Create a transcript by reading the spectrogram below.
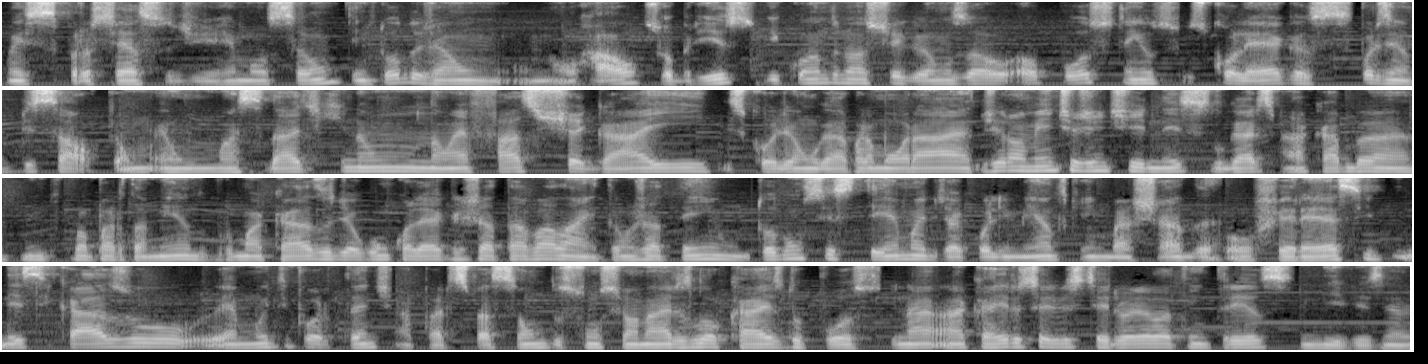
com esses processos de remoção, tem todo já um, um know-how sobre isso, e quando nós chegamos ao, ao posto, tem os, os colegas, por exemplo, Bissau, que é, um, é uma cidade que não, não é fácil chegar e escolher um lugar para morar Geralmente a gente, nesses lugares, acaba indo para um apartamento, para uma casa de algum colega que já estava lá. Então já tem um, todo um sistema de acolhimento que a embaixada oferece. Nesse caso, é muito importante a participação dos funcionários locais do posto. E na carreira do serviço exterior, ela tem três níveis, né?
